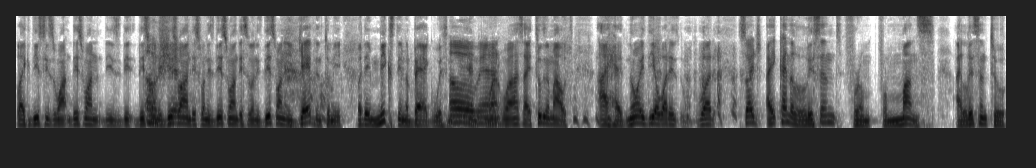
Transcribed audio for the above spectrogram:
like this is one this one this this, this Oh, one is this one this one is this one this one is this one and you gave them to me but they mixed in a bag with me. Oh, and one- once I took them out I had no idea what is what so I, I kind of listened from for months I listened to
